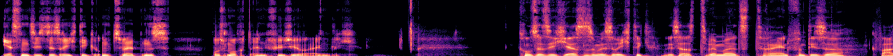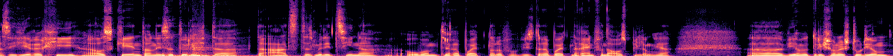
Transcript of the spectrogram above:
erstens ist es richtig und zweitens, was macht ein Physio eigentlich? Grundsätzlich erstens einmal ist es richtig. Das heißt, wenn wir jetzt rein von dieser quasi Hierarchie ausgehen, dann ist natürlich der, der Arzt, das Mediziner ober Therapeuten oder Physiotherapeuten rein von der Ausbildung her. Äh, wir haben natürlich schon ein Studium.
